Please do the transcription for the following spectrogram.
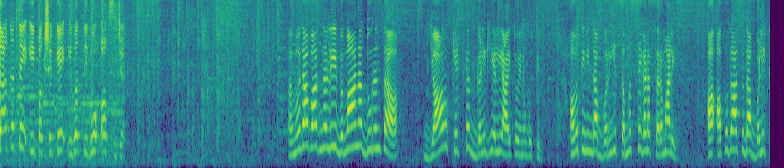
ತಾಕತ್ತೆ ಈ ಪಕ್ಷಕ್ಕೆ ಇವತ್ತಿಗೂ ಆಕ್ಸಿಜನ್. ಅಹಮದಾಬಾದ್ನಲ್ಲಿ ವಿಮಾನ ದುರಂತ ಯಾವ ಕೆಟ್ಟ ಗಳಿಗೆಯಲ್ಲಿ ಆಯಿತೋ ಏನೋ ಗೊತ್ತಿಲ್ಲ. ಅವತ್ತಿನಿಂದ ಬರೀ ಸಮಸ್ಯೆಗಳ ಸರಮಾಲೆ. ಆ ಅಪಘಾತದ ಬಳಿಕ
